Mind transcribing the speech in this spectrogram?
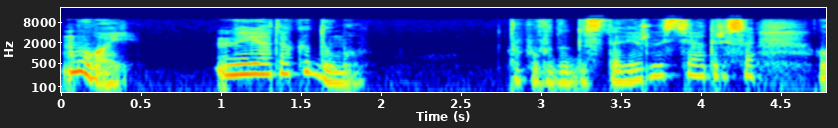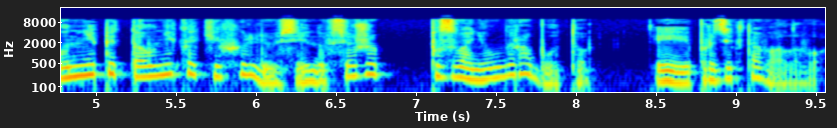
мой». Я так и думал. По поводу достоверности адреса он не питал никаких иллюзий, но все же позвонил на работу и продиктовал его.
